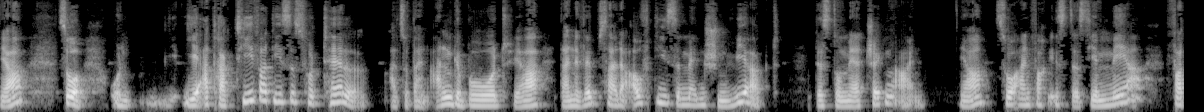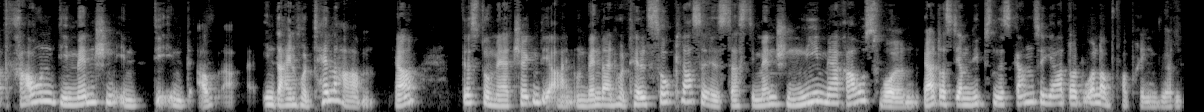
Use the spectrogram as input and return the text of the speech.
Ja, so. Und je attraktiver dieses Hotel, also dein Angebot, ja, deine Webseite auf diese Menschen wirkt, desto mehr checken ein. Ja, so einfach ist es. Je mehr Vertrauen die Menschen in, die, in, in dein Hotel haben, ja, desto mehr checken die ein. Und wenn dein Hotel so klasse ist, dass die Menschen nie mehr raus wollen, ja, dass die am liebsten das ganze Jahr dort Urlaub verbringen würden,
